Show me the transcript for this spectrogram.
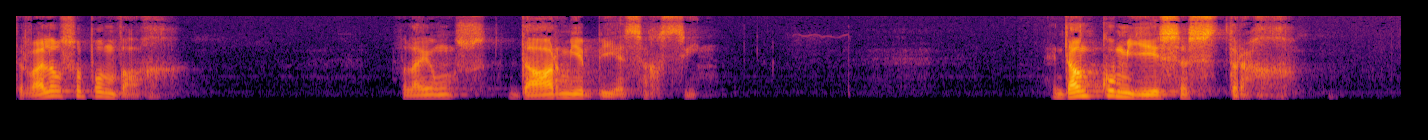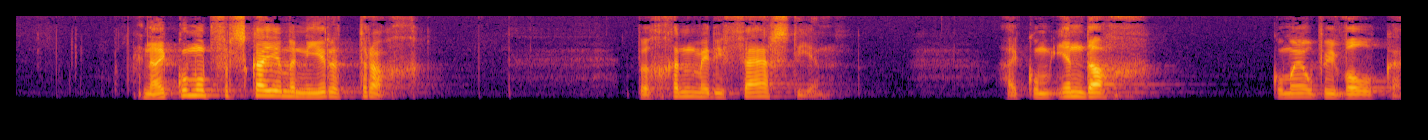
Terwyl ons op hom wag, wil hy ons daarmee besig sien. En dan kom Jesus terug. En hy kom op verskeie maniere terug. Begin met die verste een. Hy kom eendag kom hy op die wolke.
